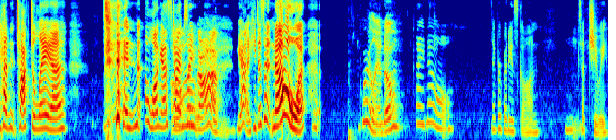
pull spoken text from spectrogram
hadn't talked to Leia in a long ass time. oh my so god. yeah, he doesn't know. Poor Lando. I know. Everybody's gone except Chewie.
